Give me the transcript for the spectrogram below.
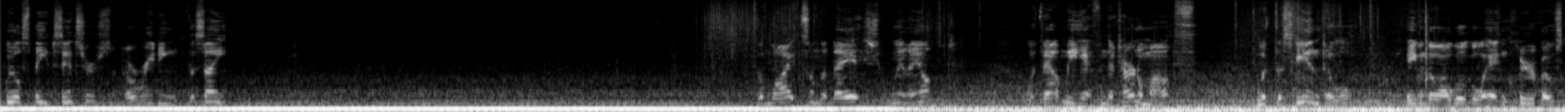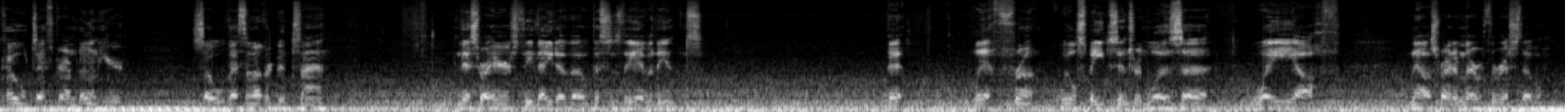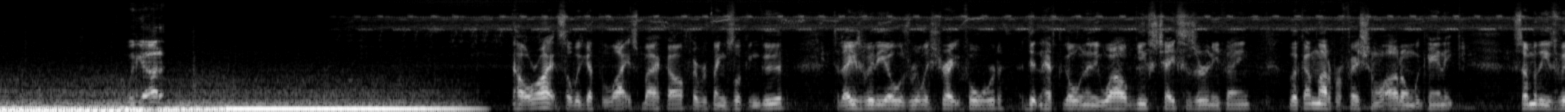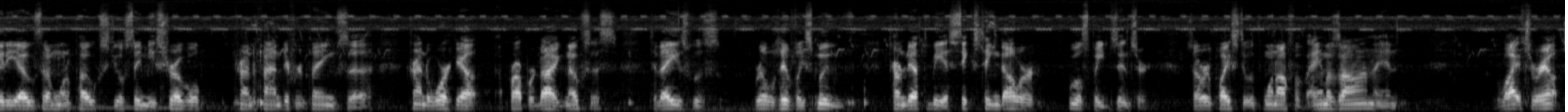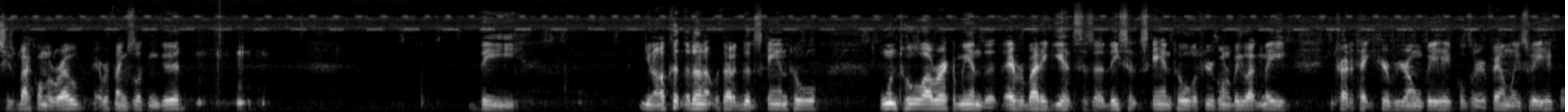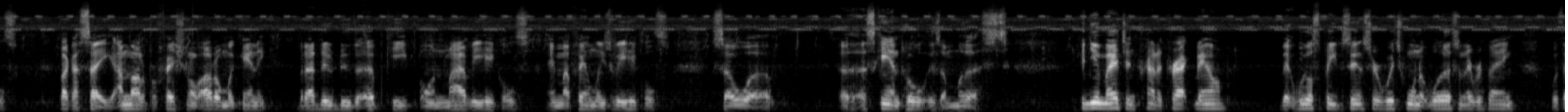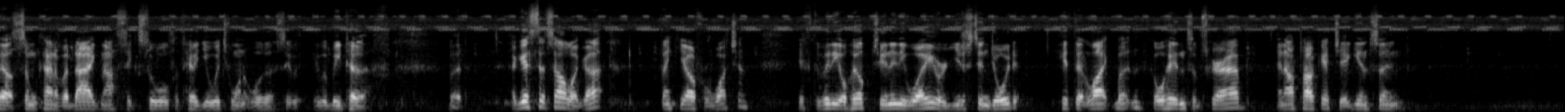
wheel speed sensors are reading the same. The lights on the dash went out without me having to turn them off with the scan tool, even though I will go ahead and clear those codes after I'm done here. So that's another good sign. This right here is the data though. This is the evidence that left front wheel speed sensor was uh, way off. Now it's right in there with the rest of them. We got it. All right, so we got the lights back off. Everything's looking good. Today's video was really straightforward. I didn't have to go in any wild goose chases or anything. Look, I'm not a professional auto mechanic. Some of these videos that I'm going to post, you'll see me struggle trying to find different things, uh, trying to work out a proper diagnosis. Today's was relatively smooth. Turned out to be a $16 wheel speed sensor. So I replaced it with one off of Amazon and lights are out. She's back on the road. Everything's looking good. The, you know, I couldn't have done it without a good scan tool. One tool I recommend that everybody gets is a decent scan tool if you're going to be like me and try to take care of your own vehicles or your family's vehicles. Like I say, I'm not a professional auto mechanic, but I do do the upkeep on my vehicles and my family's vehicles. So uh, a, a scan tool is a must. Can you imagine trying to track down that wheel speed sensor, which one it was and everything, without some kind of a diagnostics tool to tell you which one it was? It, it would be tough. But I guess that's all I got. Thank you all for watching. If the video helped you in any way or you just enjoyed it, hit that like button, go ahead and subscribe, and I'll talk at you again soon.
